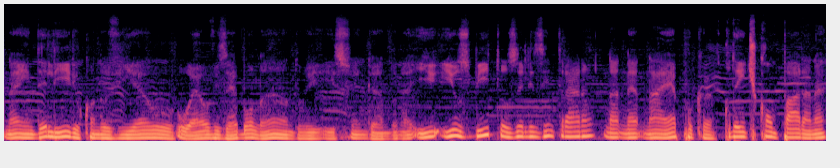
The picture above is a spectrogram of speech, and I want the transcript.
né, em delírio quando via o, o Elvis rebolando e, e swingando, né? E, e os Beatles eles entraram na, né, na época quando a gente compara compara, né?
